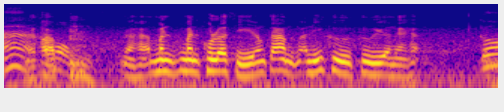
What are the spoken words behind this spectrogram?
อ่านะคครัรับบผม นะฮะมันมันคนละสีน้องตั้มอันนี้คือคือยังไงฮะ ก็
